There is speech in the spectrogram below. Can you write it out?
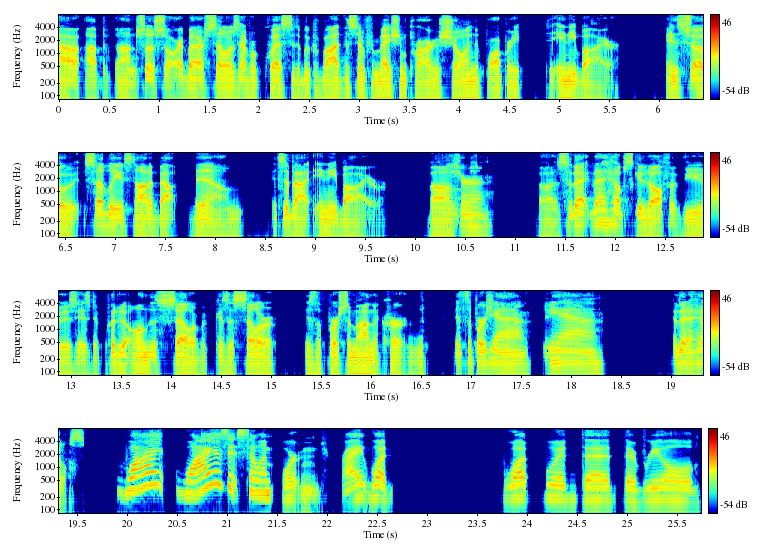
I, am so sorry, but our sellers have requested that we provide this information prior to showing the property to any buyer. And so suddenly it's not about them, it's about any buyer. Um, sure. Uh, so that, that helps get it off of you is, is to put it on the seller because the seller is the person behind the curtain. It's the person. Yeah. Yeah. And that helps. Why, why is it so important, right? What, what would the, the real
